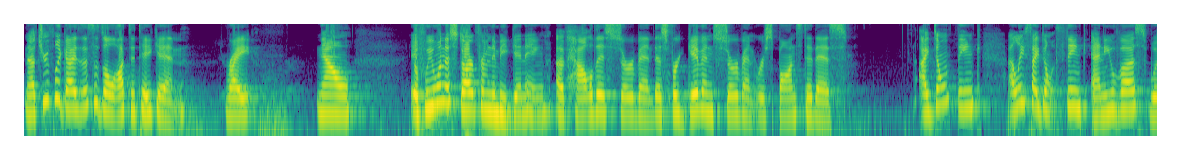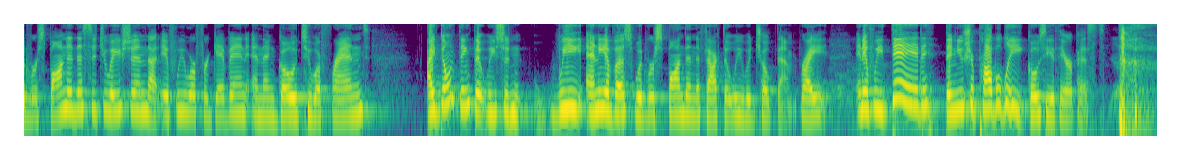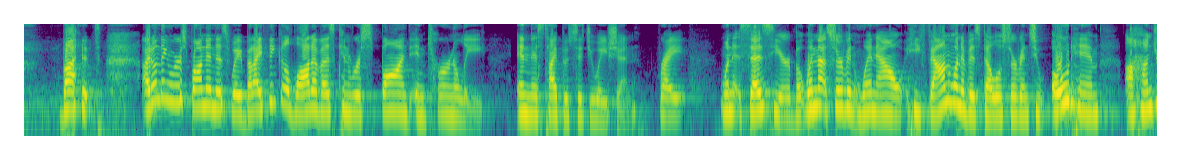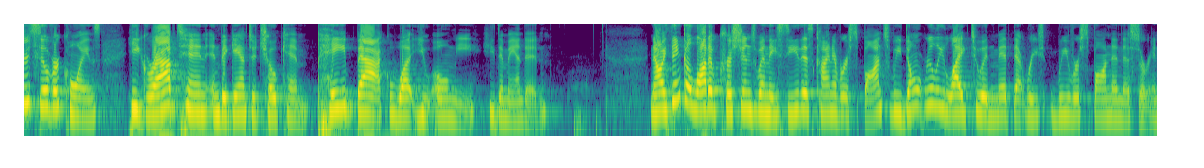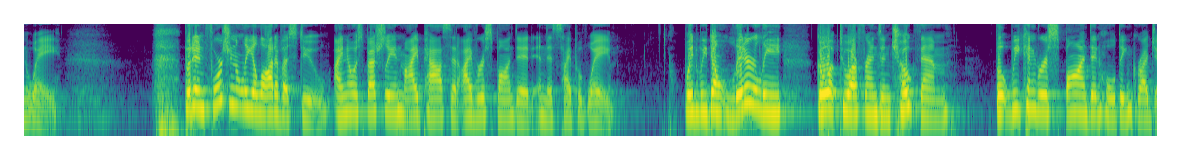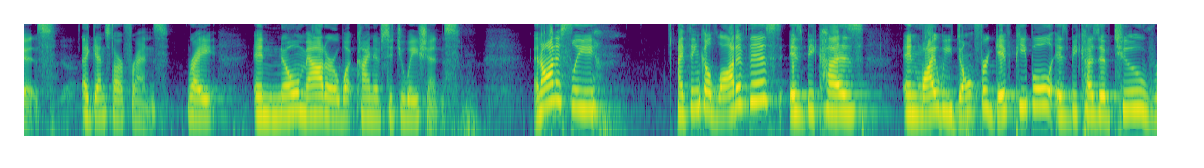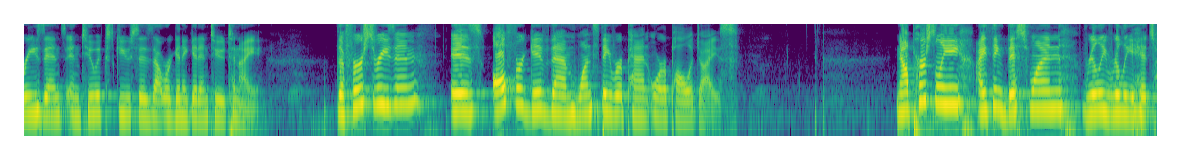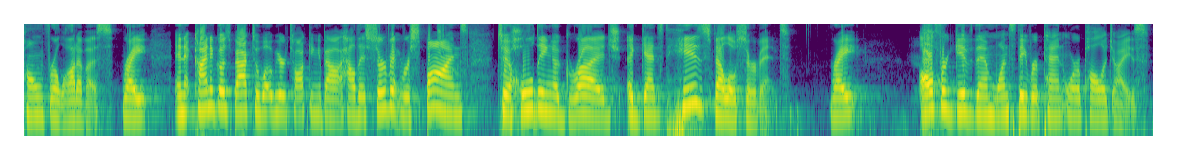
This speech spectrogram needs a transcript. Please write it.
Now, truthfully, guys, this is a lot to take in, right? Now, if we want to start from the beginning of how this servant, this forgiven servant, responds to this, I don't think, at least I don't think any of us would respond in this situation that if we were forgiven and then go to a friend, I don't think that we should, we, any of us would respond in the fact that we would choke them, right? And if we did, then you should probably go see a therapist. Yeah. but I don't think we respond in this way, but I think a lot of us can respond internally in this type of situation, right? When it says here, but when that servant went out, he found one of his fellow servants who owed him a hundred silver coins. He grabbed him and began to choke him. Pay back what you owe me, he demanded. Now, I think a lot of Christians, when they see this kind of response, we don't really like to admit that we, respond in a certain way. But unfortunately, a lot of us do. I know, especially in my past, that I've responded in this type of way. When we don't literally go up to our friends and choke them, but we can respond in holding grudges against our friends, right? And no matter what kind of situations. And honestly, I think a lot of this is because, and why we don't forgive people is because of two reasons and two excuses that we're to get into tonight. The first reason is I'll forgive them once they repent or apologize. Now, personally, I think this one really, really hits home for a lot of us, right? And it kind of goes back to what we were talking about how this servant responds to holding a grudge against his fellow servant, right? I'll forgive them once they repent or apologize.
